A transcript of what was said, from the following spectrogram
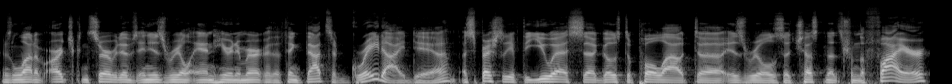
There's a lot of arch conservatives in Israel and here in America that think that's a great idea, especially if the U.S. Uh, goes to pull out uh, Israel's uh, chestnuts from the fire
